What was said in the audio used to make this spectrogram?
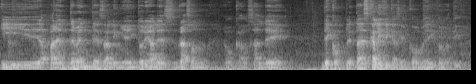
y aparentemente esa línea editorial es razón o causal de, de completa descalificación como medio informativo.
